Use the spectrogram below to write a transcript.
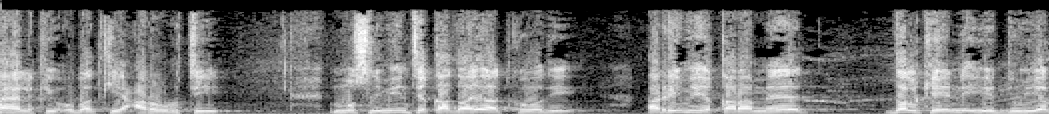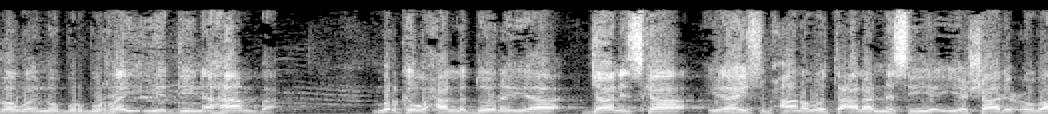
ahalkii ubadkii carruurtii muslimiintii qadaayaadkoodii arrimihii qarameed dalkeenni iyo dunyaba waynu burburay iyo diin ahaanba marka waxaa la doonayaa jaaniska ilaahay subxaanahu wa tacaala na siiyey iyo shaaricuba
